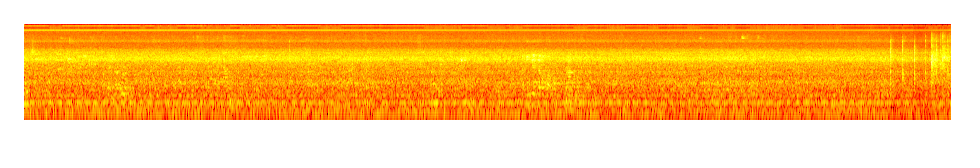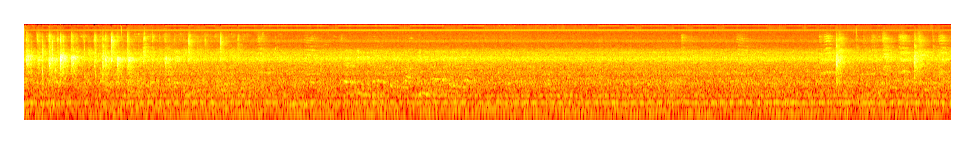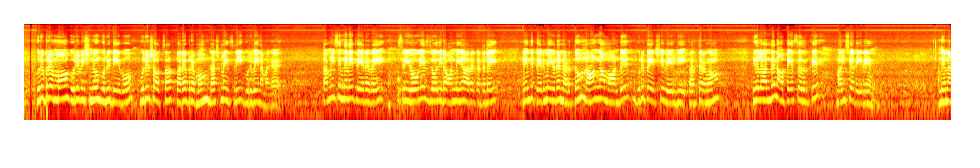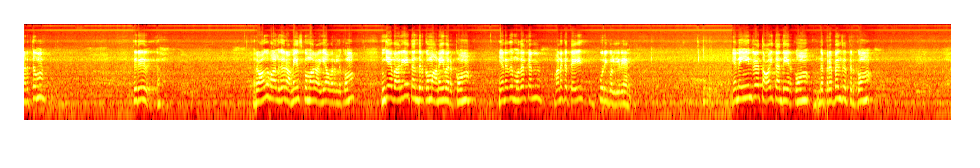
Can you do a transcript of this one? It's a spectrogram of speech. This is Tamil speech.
குரு பிரம்மா குரு விஷ்ணு குரு தேவோ குரு சாட்சாத் பரபிரம்மம் தஷ்மை ஸ்ரீ குருவே நமக. தமிழ் சிந்தனை பேரவை ஸ்ரீ யோகேஷ் ஜோதிட ஆன்மீக அறக்கட்டளை இணைந்து பெருமையுடன் நடத்தும் நான்காம் ஆண்டு குரு பயிற்சி வேள்வி கருத்தரங்கம். இதில் வந்து நான் பேசுவதற்கு மகிழ்ச்சி அடைகிறேன். இதை நடத்தும் திரு ராகுபாலுகர் ரமேஷ்குமார் ஐயா அவர்களுக்கும் இங்கே வருகை தந்திருக்கும் அனைவருக்கும் எனது முதல்கண் வணக்கத்தை கூறிக்கொள்கிறேன். என்னை ஈன்ற தாய் தந்தையருக்கும் இந்த பிரபஞ்சத்திற்கும்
